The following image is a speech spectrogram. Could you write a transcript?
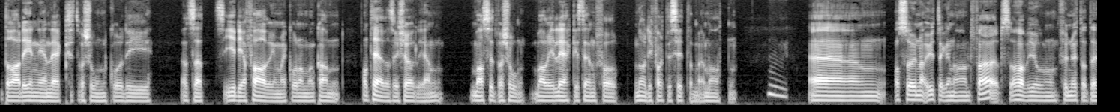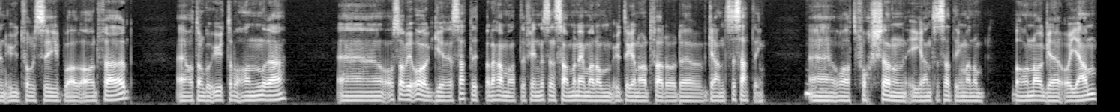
dra det inn i en lekesituasjon hvor de rett og slett gir de erfaring med hvordan man kan håndtere seg sjøl i en matsituasjon, bare i lek istedenfor når de faktisk sitter med maten. Mm. Eh, også under utviklende atferd så har vi jo funnet ut at det er en uforutsigbar atferd. Eh, at han går utover andre. Eh, og så har vi òg sett litt på det her med at det finnes en sammenheng mellom utviklende atferd og det grensesetting. Eh, og at forskjellen i grensesetting mellom barnehage og hjem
